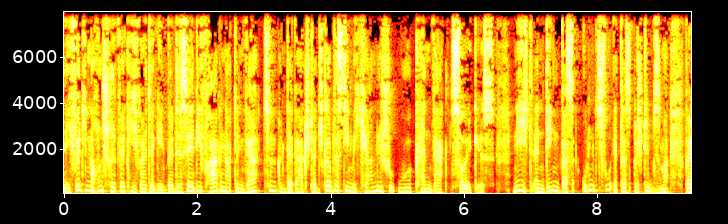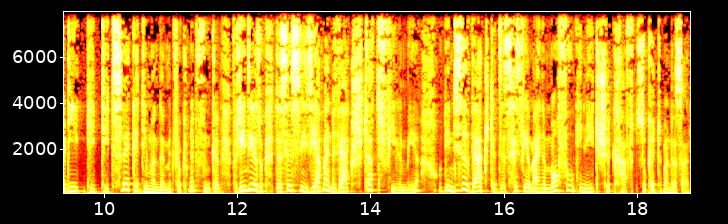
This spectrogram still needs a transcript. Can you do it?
Ich würde noch einen Schritt wirklich weitergehen, weil das ist ja die Frage nach dem Werkzeug und der Werkstatt. Ich glaube, dass die mechanische Uhr kein Werkzeug ist. Nicht ein Ding, was um zu etwas Bestimmtes macht, weil die, die, die Zwecke, die man damit verknüpfen kann, verstehen Sie also, das heißt, Sie, Sie haben eine Werkstatt vielmehr und in dieser Werkstatt, das heißt, wir haben eine morphogenetische Kraft, so könnte man das sagen.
